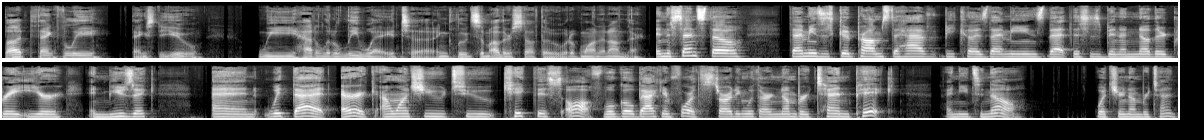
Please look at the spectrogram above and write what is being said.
But thankfully, thanks to you, we had a little leeway to include some other stuff that we would have wanted on there. In a sense, though, that means it's good problems to have because that means that this has been another great year in music. And with that, Eric, I want you to kick this off. We'll go back and forth, starting with our number 10 pick. I need to know what's your number 10?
